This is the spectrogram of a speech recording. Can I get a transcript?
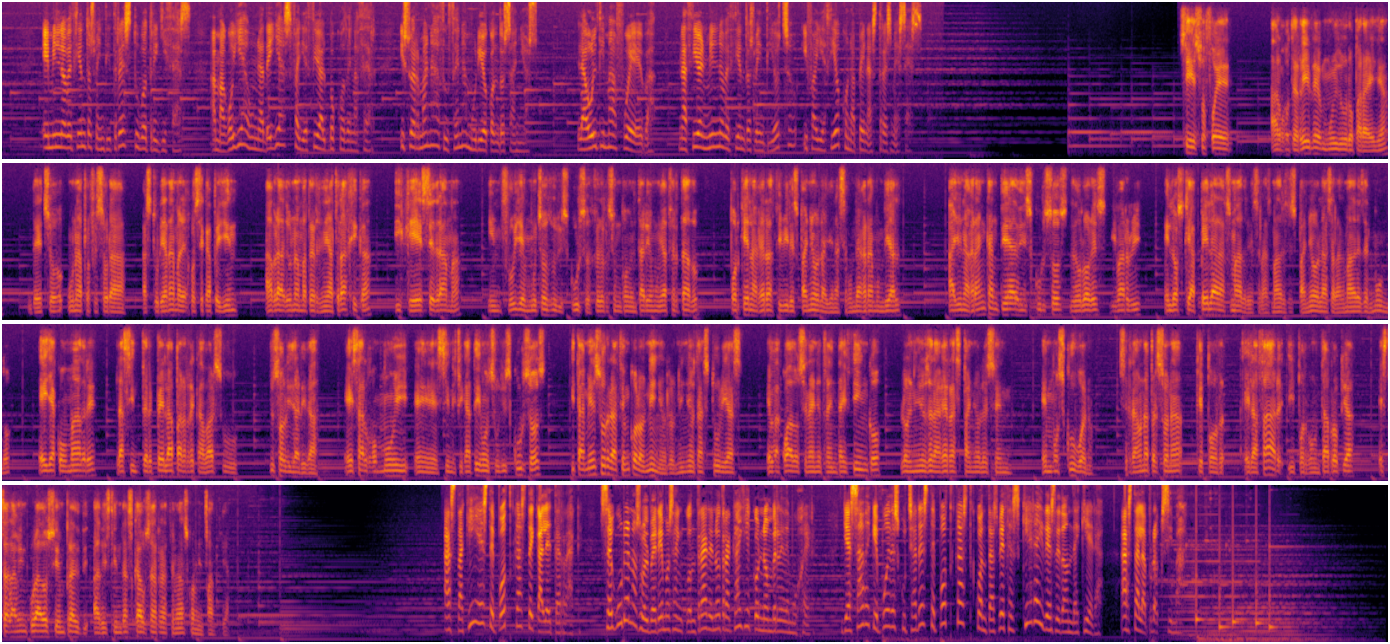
En 1923 tuvo trillizas. Amagoya, una de ellas, falleció al poco de nacer, y su hermana Azucena murió con dos años. La última fue Eva, Nació en 1928 y falleció con apenas tres meses. Sí, eso fue algo terrible, muy duro para ella. De hecho, una profesora asturiana, María José Capellín, habla de una maternidad trágica y que ese drama influye en sus discursos. Creo que es un comentario muy acertado porque en la Guerra Civil Española y en la Segunda Guerra Mundial hay una gran cantidad de discursos de Dolores Ibarri en los que apela a las madres, a las madres españolas, a las madres del mundo. Ella como madre las interpela para recabar su, solidaridad. Es algo muy eh, significativo en sus discursos y también su relación con los niños, los niños de Asturias evacuados en el año 35, los niños de la guerra españoles en, en Moscú. Bueno, será una persona que por el azar y por voluntad propia estará vinculado siempre a, distintas causas relacionadas con la infancia. Hasta aquí este podcast de Caleta Rack. Seguro nos volveremos a encontrar en otra calle con nombre de mujer. Ya sabe que puede escuchar este podcast cuantas veces quiera y desde donde quiera. Hasta la próxima.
